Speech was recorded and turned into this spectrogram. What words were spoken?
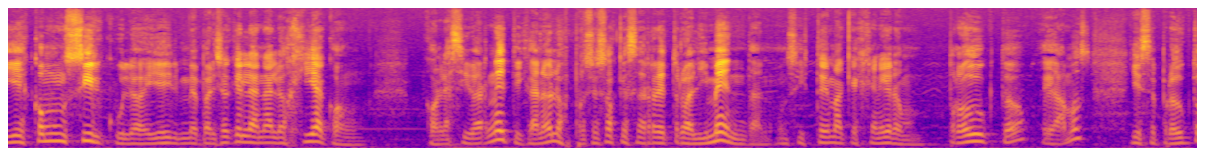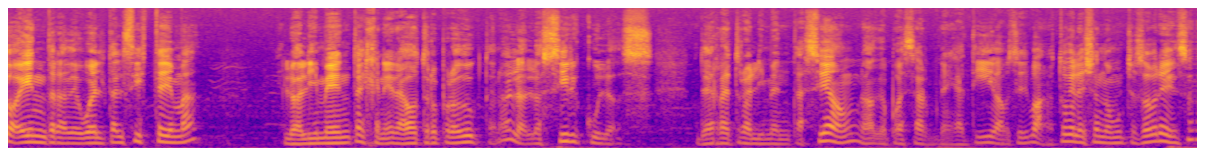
y es como un círculo. Y me pareció que la analogía con, con la cibernética, ¿no? Los procesos que se retroalimentan. Un sistema que genera un producto, digamos, y ese producto entra de vuelta al sistema, lo alimenta y genera otro producto, ¿no? Los, los círculos de retroalimentación, ¿no? que puede ser negativa. o sea, Bueno, estuve leyendo mucho sobre eso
